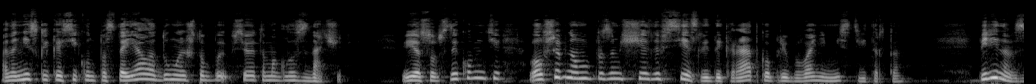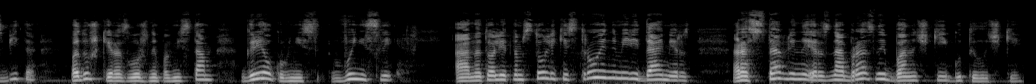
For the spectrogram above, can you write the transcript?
Она несколько секунд постояла, думая, что бы все это могло значить. В ее собственной комнате волшебным образом исчезли все следы краткого пребывания мисс Твиттертон. Перина взбита, подушки разложены по местам, грелку вниз вынесли, а на туалетном столике стройными рядами расставлены разнообразные баночки и бутылочки.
